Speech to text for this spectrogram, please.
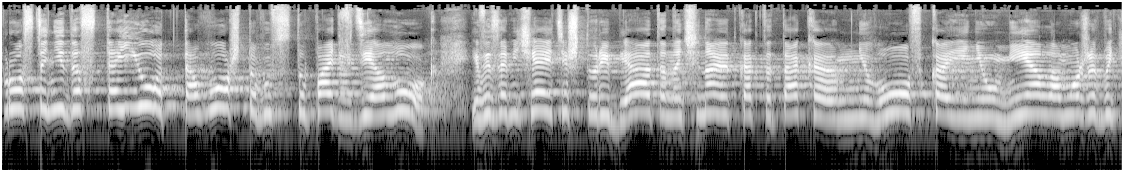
просто не достает того, чтобы вступать в диалог. И вы замечаете, что ребята начинают как-то так э, неловко и неумело, может быть,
